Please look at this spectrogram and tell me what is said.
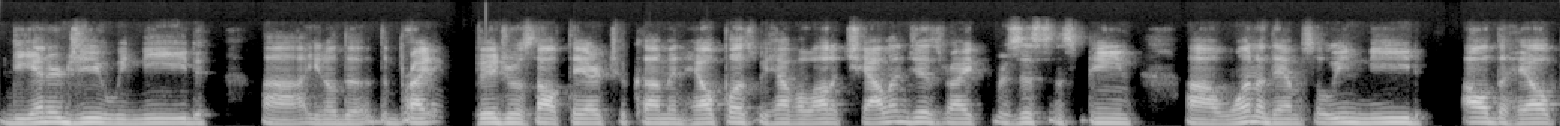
the energy. We need, uh, you know, the the bright individuals out there to come and help us. We have a lot of challenges, right? Resistance being uh, one of them. So we need all the help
